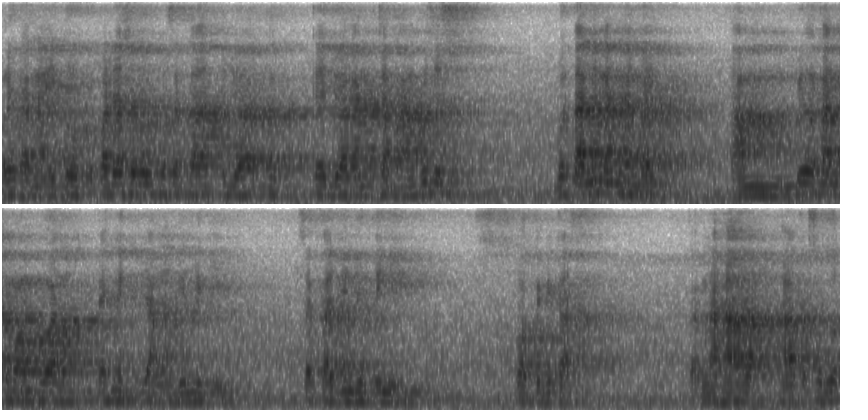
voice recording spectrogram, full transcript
Oleh karena itu, kepada seluruh peserta kejuaraan cabang khusus bertandinglah dengan baik, tampilkan kemampuan teknik yang dimiliki serta junjung tinggi sportivitas. Karena hal hal tersebut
